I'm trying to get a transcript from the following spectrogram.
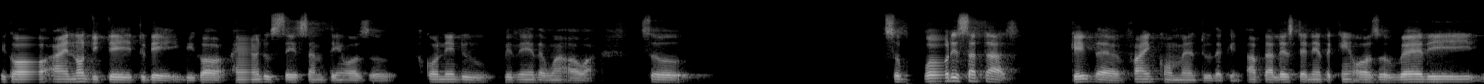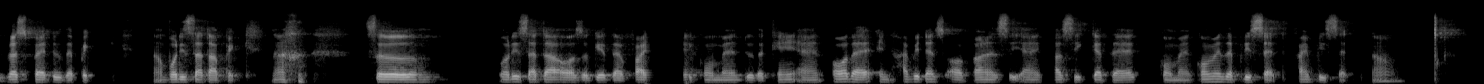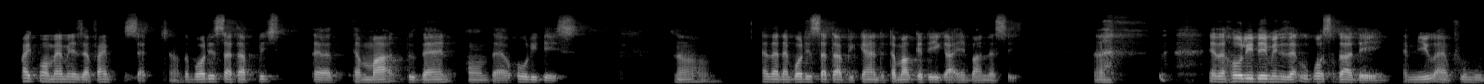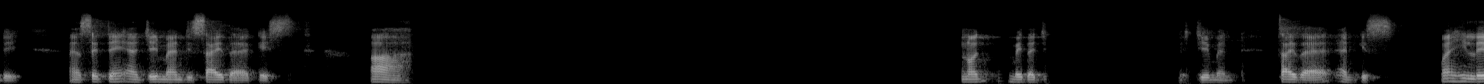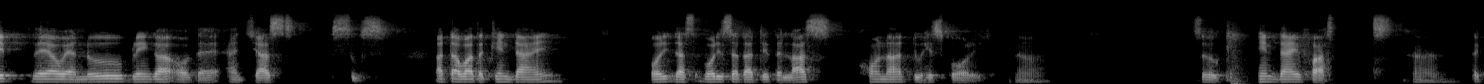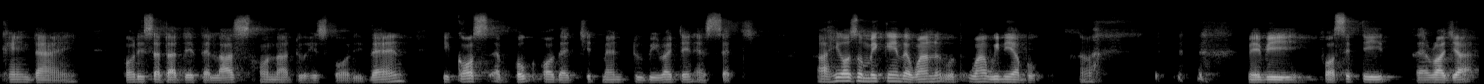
Because I not dictate today, because I want to say something also according to within the one hour. So, so Bodhisattva gave the fine comment to the king. After listening, the king also very respect to the pig, uh, Bodhisattva pig. so Bodhisattva also gave the fine comment to the king and all the inhabitants of Varanasi and Kasi get the comment. Comment the preset, five preset. No? Five comment means a five preset. The Bodhisattva preached the Dhamma to them on the holy days. No? And then the Bodhisattva began the Dhammakatika in Varanasi. and the holy day means the Uposatha day, a new and moon day. And sitting and J-man decide the case. Ah, not made the judgment inside the Ankis. When he lived, there were no bringer of the unjust After the king died, Bodhisattva did the last honor to his body. So king died first. Uh, the king died. Bodhisattva did the last honor to his body. Then he caused a book of the judgment to be written and set. Uh, he also making the one one Vinaya book. Maybe for city the Raja,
